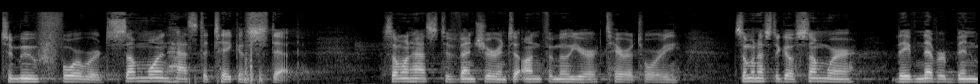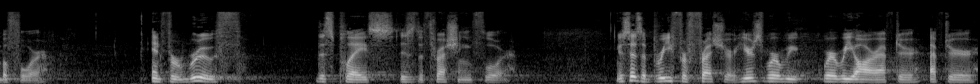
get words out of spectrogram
to move forward, someone has to take a step. Someone has to venture into unfamiliar territory. Someone has to go somewhere they've never been before. And for Ruth, this place is the threshing floor. Just as a brief refresher, here's where we, where we are after, after,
